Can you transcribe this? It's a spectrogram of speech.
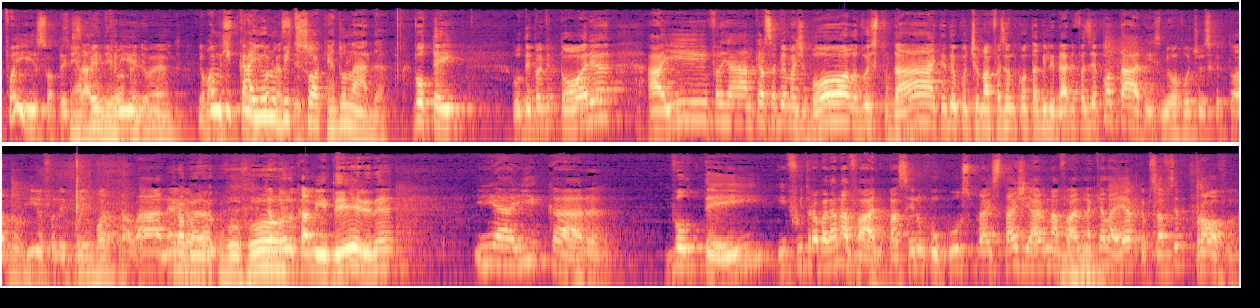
foi isso. Sim, Aprendizado aprendeu, incrível. aprendeu é. muito. E Tomava como que caiu no beat soccer do nada? Voltei. Voltei pra Vitória. Aí falei, ah, não quero saber mais de bola, vou estudar, entendeu? Continuar fazendo contabilidade, fazia contábeis. Meu avô tinha um escritório no Rio, eu falei, vou embora pra lá, né? Trabalhar vou- com o vovô. Já vou no caminho dele, né? E aí, cara, voltei e fui trabalhar na Vale. Passei num concurso para estagiário na Uhum. Vale. Naquela época precisava fazer prova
